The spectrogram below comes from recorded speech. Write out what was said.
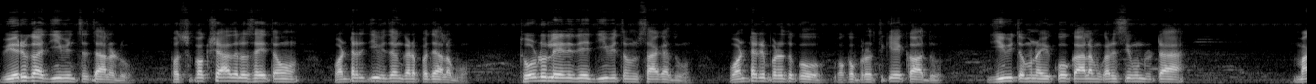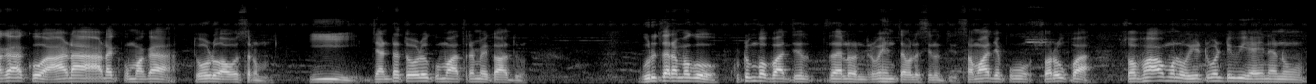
వేరుగా జీవించజాలడు. పశుపక్షాదులు సైతం ఒంటరి జీవితం గడపజాలవు. తోడు లేనిదే జీవితం సాగదు. ఒంటరి బ్రతుకు ఒక బ్రతుకే కాదు. జీవితమున ఎక్కువ కాలం కలిసి ఉండుట మగకు ఆడ ఆడకు మగ తోడు అవసరం. ఈ జంట తోడుకు మాత్రమే కాదు. గురుతరమగు కుటుంబ బాధ్యతలు నిర్వహించవలసినది. సమాజపు స్వరూప స్వభావములు ఎటువంటివి అయినను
